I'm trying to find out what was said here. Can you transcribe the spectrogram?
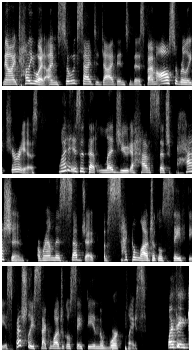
Now, I tell you what, I'm so excited to dive into this, but I'm also really curious. What is it that led you to have such passion around this subject of psychological safety, especially psychological safety in the workplace? Well, I think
